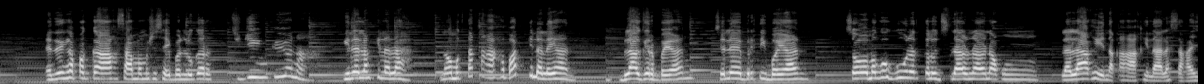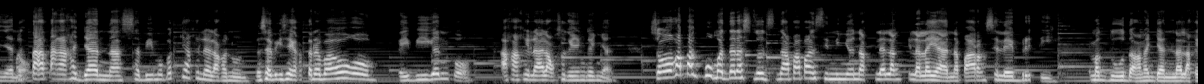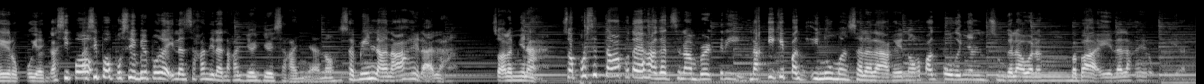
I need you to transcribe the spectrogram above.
And then, kapag kasama mo siya sa ibang lugar, si Jinky yun ah. Kilalang kilala. No, magtataka ka, ba't kilala yan? Vlogger ba yan? Celebrity ba yan? So, magugulat ka, Lods, lalo na kung lalaki nakakakilala sa kanya, no? Magtataka ka dyan na sabi mo, ba't kaya kilala ka nun? Sabi ko sa'yo, katrabaho ko, kaibigan ko, akakilala ko sa ganyan-ganyan. So, kapag po madalas, Lods, napapansin ninyo na kilalang kilala yan, na parang celebrity, magduda ka na dyan, lalakero po yan. Kasi po, kasi po, posible po na ilan sa kanila naka-jerjer sa kanya, no? Sabihin lang, nakakilala. So, alam niyo na. So, proceed na po tayo agad sa number 3. Nakikipag-inuman sa lalaki, no? Kapag po ganyan lods yung galawan ng babae, lalakero po yan.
